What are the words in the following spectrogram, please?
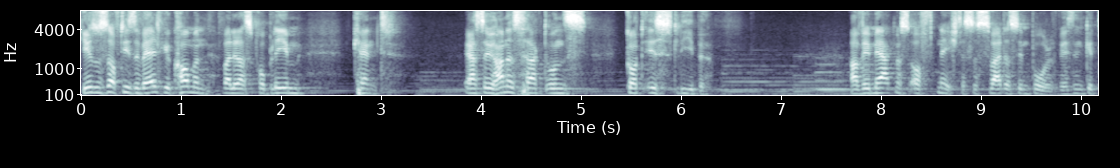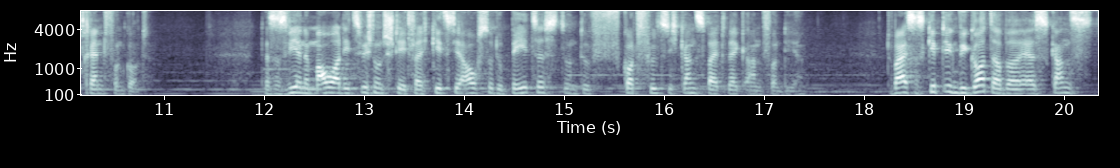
Jesus ist auf diese Welt gekommen, weil er das Problem kennt. 1. Johannes sagt uns, Gott ist Liebe. Aber wir merken es oft nicht. Das ist das zweite Symbol. Wir sind getrennt von Gott. Das ist wie eine Mauer, die zwischen uns steht. Vielleicht geht es dir auch so, du betest und du, Gott fühlt sich ganz weit weg an von dir. Du weißt, es gibt irgendwie Gott, aber er ist ganz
